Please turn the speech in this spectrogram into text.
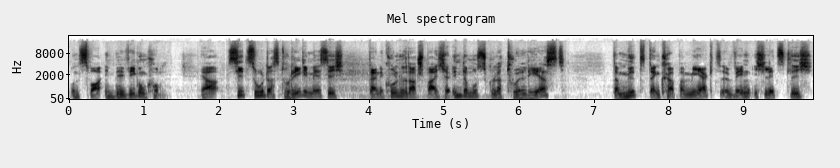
und zwar in Bewegung kommen. Ja, sieh zu, dass du regelmäßig deine Kohlenhydratspeicher in der Muskulatur leerst, damit dein Körper merkt, wenn ich letztlich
